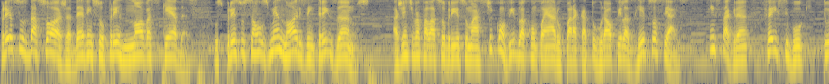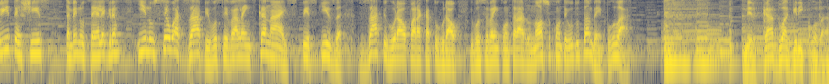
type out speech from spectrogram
Preços da soja devem sofrer novas quedas. Os preços são os menores em três anos. A gente vai falar sobre isso, mas te convido a acompanhar o Paracatu Rural pelas redes sociais: Instagram, Facebook, Twitter X, também no Telegram e no seu WhatsApp você vai lá em canais, pesquisa Zap Rural Paracatu Rural e você vai encontrar o nosso conteúdo também por lá. Mercado Agrícola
